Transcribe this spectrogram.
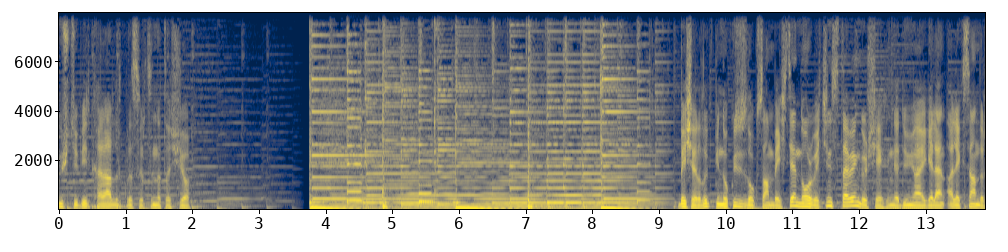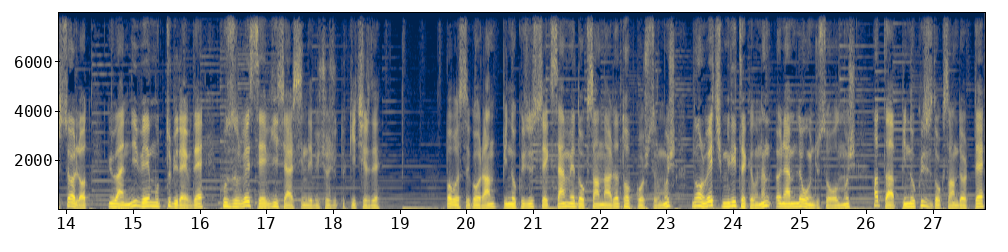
güçlü bir kararlılıkla sırtında taşıyor. 5 Aralık 1995'te Norveç'in Stavanger şehrinde dünyaya gelen Alexander Sörloth güvenli ve mutlu bir evde huzur ve sevgi içerisinde bir çocukluk geçirdi. Babası Goran 1980 ve 90'larda top koşturmuş, Norveç milli takımının önemli oyuncusu olmuş, hatta 1994'te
